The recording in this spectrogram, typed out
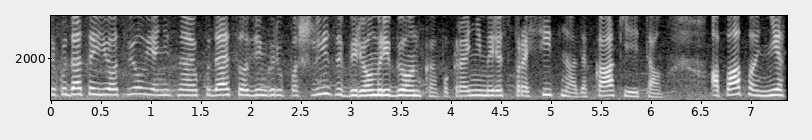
Ты куда-то ее отвел, я не знаю куда. Я целый день говорю, пошли, заберем ребенка. По крайней мере, спросить надо, как ей там. А папа, нет,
